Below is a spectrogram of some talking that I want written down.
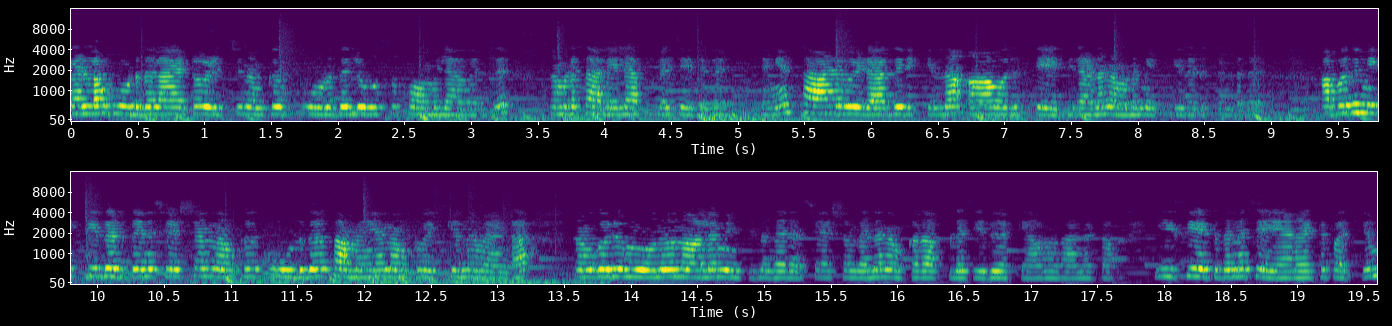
വെള്ളം കൂടുതലായിട്ട് ഒഴിച്ച് നമുക്ക് കൂടുതൽ ലൂസ് ഫോമിലാവരുത് നമ്മുടെ തലയിൽ അപ്ലൈ ചെയ്ത് കഴിഞ്ഞിട്ടുണ്ടെങ്കിൽ താഴെ വീഴാതിരിക്കുന്ന ആ ഒരു സ്റ്റേജിലാണ് നമ്മൾ മിക്സ് ചെയ്തെടുക്കേണ്ടത്. അപ്പോൾ ഇത് മിക്സ് ചെയ്തെടുത്തതിന് ശേഷം നമുക്ക് കൂടുതൽ സമയം നമുക്ക് വെക്കൊന്നും വേണ്ട. നമുക്കൊരു മൂന്നോ നാലോ മിനിറ്റിന് തന്നെ ശേഷം തന്നെ നമുക്കത് അപ്ലൈ ചെയ്ത് വെക്കാവുന്നതാണ് കേട്ടോ. ഈസി ആയിട്ട് തന്നെ ചെയ്യാനായിട്ട് പറ്റും.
